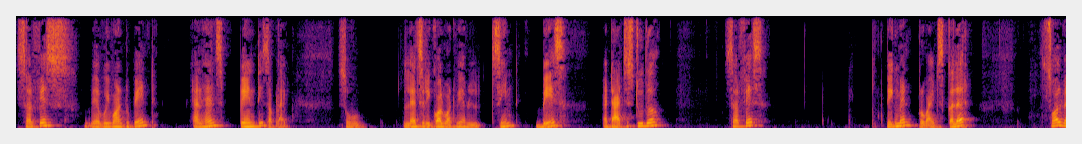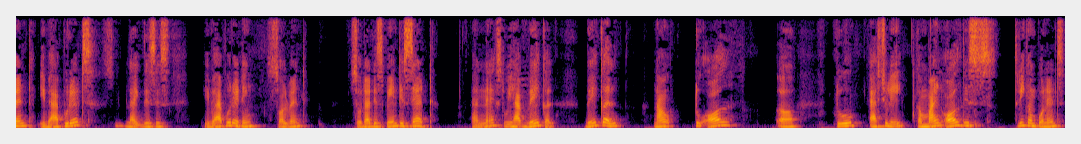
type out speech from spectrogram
surface where we want to paint and hence paint is applied. So let's recall what we have seen. Base attaches to the surface. Pigment provides color solvent evaporates like this is evaporating solvent. So that this paint is set. And next we have vehicle. Vehicle now to all uh, to actually combine all these three components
